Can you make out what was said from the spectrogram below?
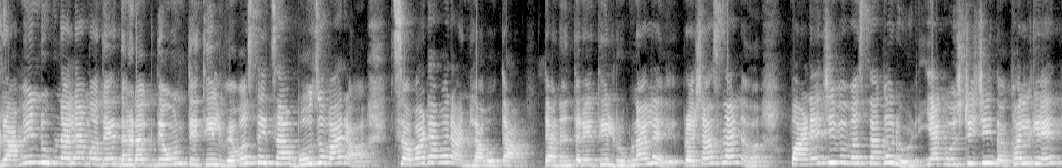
ग्रामीण रुग्णालयामध्ये धडक देऊन तेथील व्यवस्थेचा बोजवारा चव्हाट्यावर आणला होता. त्यानंतर येथील रुग्णालय प्रशासनानं पाण्याची व्यवस्था करून या गोष्टीची दखल घेत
